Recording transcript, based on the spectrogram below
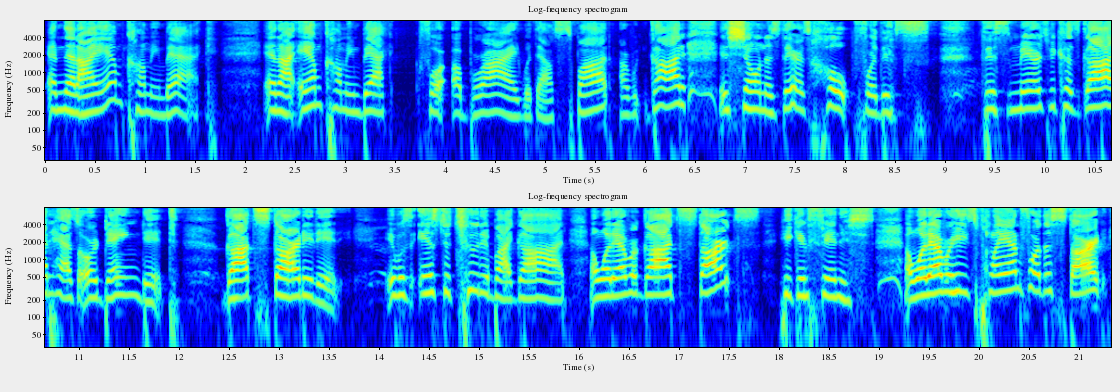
and that i am coming back and i am coming back for a bride without spot. God is showing us there's hope for this this marriage because God has ordained it. God started it. It was instituted by God. And whatever God starts, he can finish. And whatever he's planned for the start,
